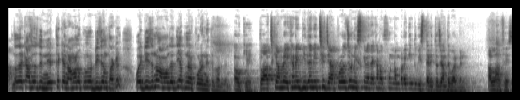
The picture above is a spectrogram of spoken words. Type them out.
আপনাদের কাছে যদি নেট থেকে নামানো কোনো ডিজাইন থাকে, ওই ডিজাইনও আমাদের দিয়ে আপনারা করে নিতে পারবেন। ওকে, তো আজকে আমরা এখানে বিদায় নিচ্ছি। যার প্রয়োজন স্ক্রিনে দেখানো ফোন নাম্বারে কিন্তু বিস্তারিত জানতে পারবেন। আল্লাহ হাফেজ।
